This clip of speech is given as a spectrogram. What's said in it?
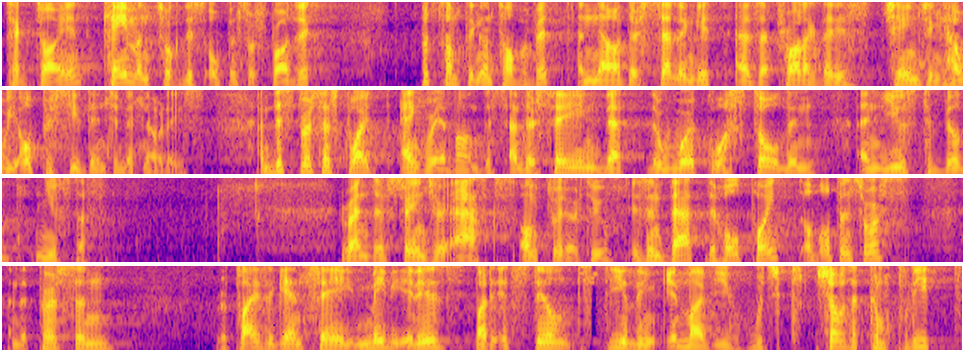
tech giant came and took this open source project, put something on top of it, and now they're selling it as a product that is changing how we all perceive the internet nowadays. And this person is quite angry about this, and they're saying that the work was stolen and used to build new stuff. Random stranger asks on Twitter too, isn't that the whole point of open source? And the person replies again saying, maybe it is, but it's still stealing in my view, which shows a complete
